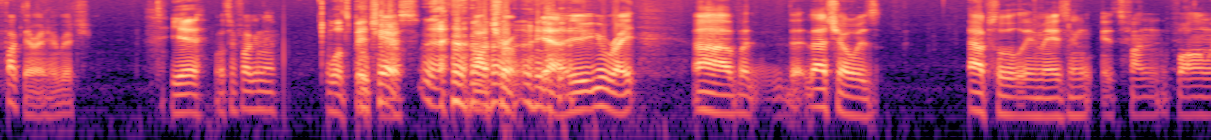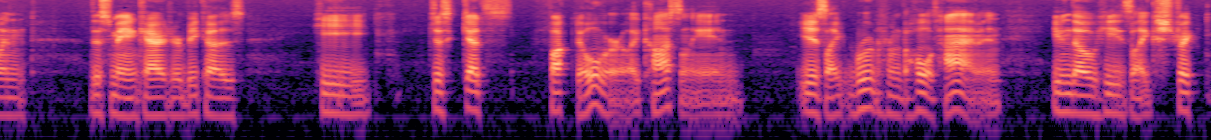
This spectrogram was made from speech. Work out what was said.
fuck that right here, bitch. Yeah. What's her fucking name? Well, it's Who bitch. cares? oh, true. Yeah, you're right. Uh, but th- that show is absolutely amazing. It's fun following this main character because he just gets fucked over like constantly, and you just like root for him the whole time. And even though he's like strict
